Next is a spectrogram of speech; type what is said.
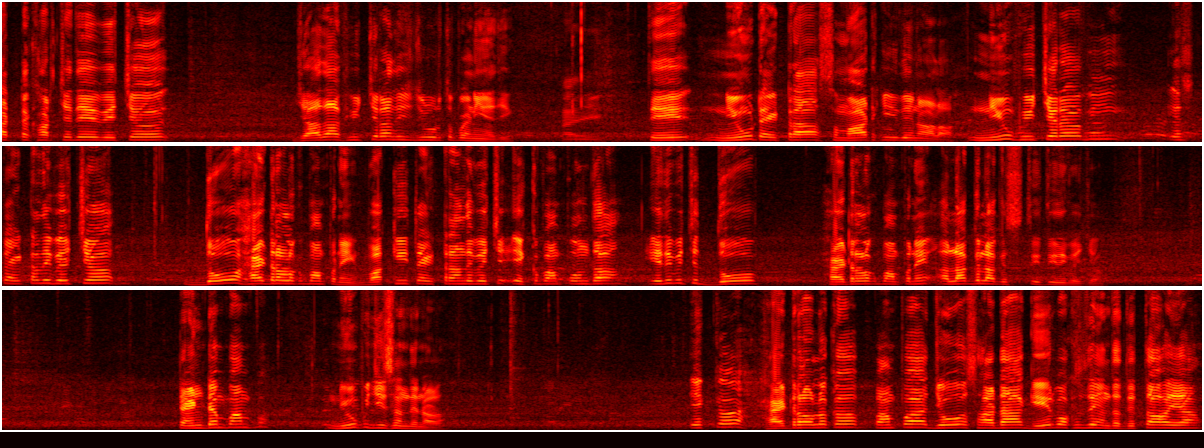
ਘੱਟ ਖਰਚੇ ਦੇ ਵਿੱਚ ਜ਼ਿਆਦਾ ਫੀਚਰਾਂ ਦੀ ਜ਼ਰੂਰਤ ਪੈਣੀ ਹੈ ਜੀ। ਹਾਂਜੀ। ਤੇ ਨਿਊ ਟਰੈਕਟਰ ਆ ਸਮਾਰਟ ਕੀ ਦੇ ਨਾਲ ਆ। ਨਿਊ ਫੀਚਰ ਵੀ ਇਸ ਟਰੈਕਟਰ ਦੇ ਵਿੱਚ ਦੋ ਹਾਈਡ੍ਰੋਲਿਕ ਪੰਪ ਨੇ। ਬਾਕੀ ਟਰੈਕਟਰਾਂ ਦੇ ਵਿੱਚ ਇੱਕ ਪੰਪ ਹੁੰਦਾ, ਇਹਦੇ ਵਿੱਚ ਦੋ ਹਾਈਡ੍ਰੋਲਿਕ ਪੰਪ ਨੇ ਅਲੱਗ-ਅਲੱਗ ਸਥਿਤੀ ਦੇ ਵਿੱਚ। ਟੈਂਡਮ ਪੰਪ ਨਿਊ ਪੋਜੀਸ਼ਨ ਦੇ ਨਾਲ। ਇੱਕ ਹਾਈਡ੍ਰੋਲਿਕ ਪੰਪ ਆ, ਜੋ ਸਾਡਾ ਗੇਅਰ ਬਾਕਸ ਦੇ ਅੰਦਰ ਦਿੱਤਾ ਹੋਇਆ।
